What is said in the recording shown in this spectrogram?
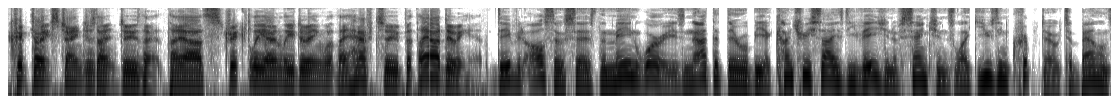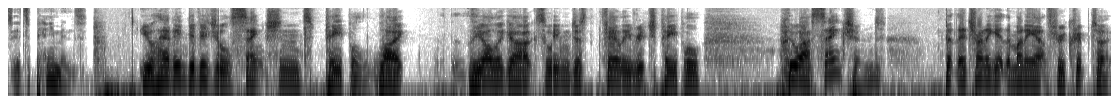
Crypto exchanges don't do that. They are strictly only doing what they have to, but they are doing it. David also says the main worry is not that there will be a country sized evasion of sanctions like using crypto to balance its payments. You'll have individual sanctioned people, like the oligarchs or even just fairly rich people, who are sanctioned, but they're trying to get the money out through crypto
